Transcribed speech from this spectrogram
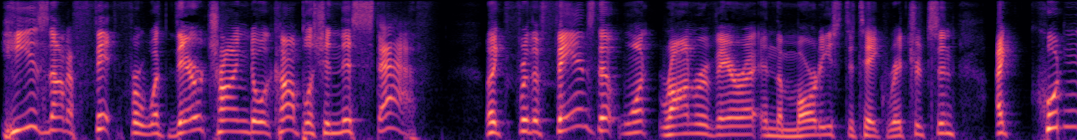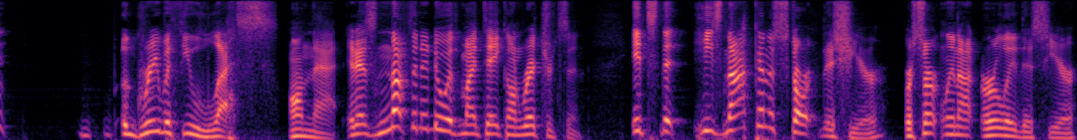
He is not a fit for what they're trying to accomplish in this staff. Like for the fans that want Ron Rivera and the Martys to take Richardson, I couldn't agree with you less on that. It has nothing to do with my take on Richardson. It's that he's not going to start this year, or certainly not early this year.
